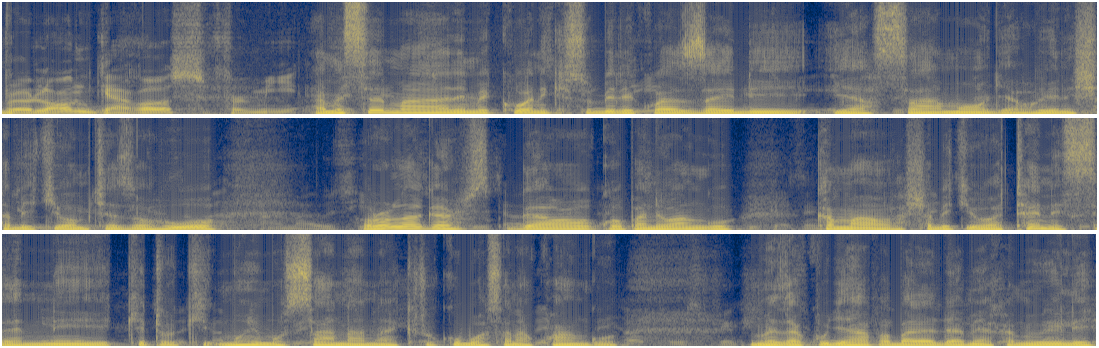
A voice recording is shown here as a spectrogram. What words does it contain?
Roland Garros, for me, Amesema nimekuwa nikisubiri kwa zaidi ya saa moja. Huyo ni shabiki wa mchezo huo. Roland Gar- Garros kwa upande wangu kama shabiki wa tenis ni kitu ki, muhimu sana na kitu kubwa sana kwangu. Nimeweza kuja hapa baada ya miaka miwili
